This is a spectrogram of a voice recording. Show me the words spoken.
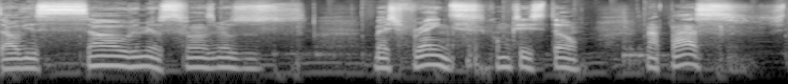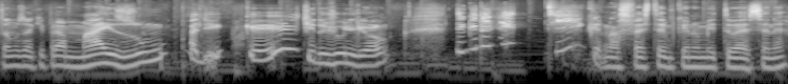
Salve, salve, meus fãs, meus best friends. Como que vocês estão? Na paz? Estamos aqui para mais um podcast do Julião. Nossa, faz tempo que eu não meto essa, né?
